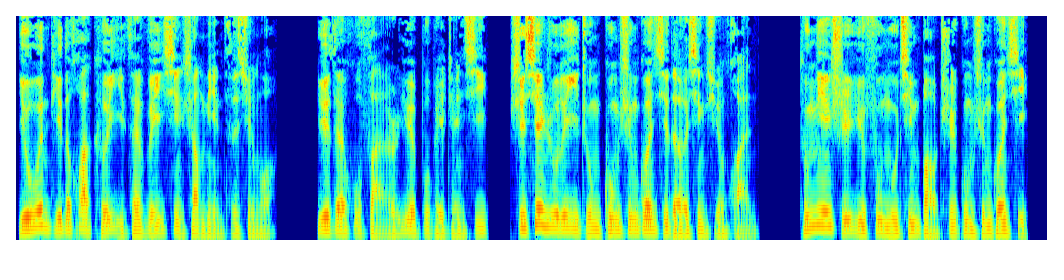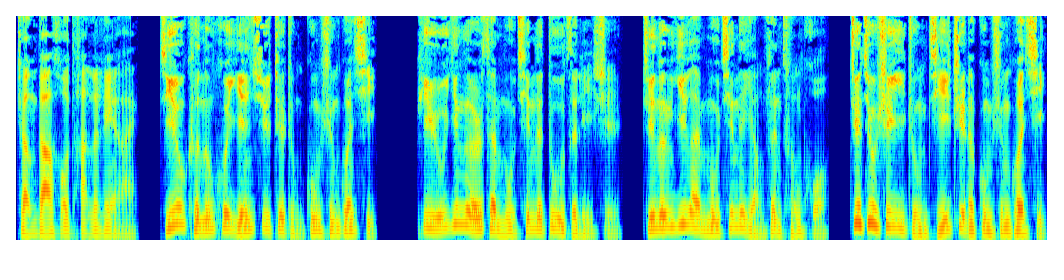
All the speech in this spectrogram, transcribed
有问题的话，可以在微信上面咨询我。越在乎反而越不被珍惜，是陷入了一种共生关系的恶性循环。童年时与父母亲保持共生关系，长大后谈了恋爱，极有可能会延续这种共生关系。譬如婴儿在母亲的肚子里时，只能依赖母亲的养分存活。这就是一种极致的共生关系。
